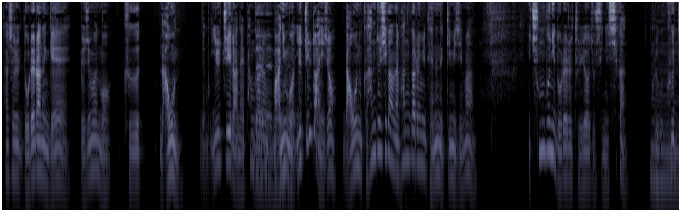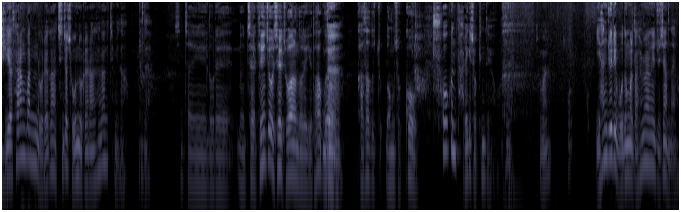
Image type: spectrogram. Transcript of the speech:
사실 노래라는 게 요즘은 뭐 그 나온 네, 뭐 일주일 안에 판가름 네네네. 많이 뭐 일주일도 아니죠. 나온 그 한두 시간 안에 판가름이 되는 느낌이지만 충분히 노래를 들려줄 수 있는 시간 그리고 그 음. 그 뒤에 사랑받는 노래가 진짜 좋은 노래라는 생각이 듭니다. 네. 진짜 이 노래는 제가 개인적으로 제일 좋아하는 노래이기도 하고요. 네. 가사도 너무 좋고 아, 추억은 다르게 적힌대요. 네. 정말 어, 이한 줄이 모든 걸 다 설명해 주지 않나요?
